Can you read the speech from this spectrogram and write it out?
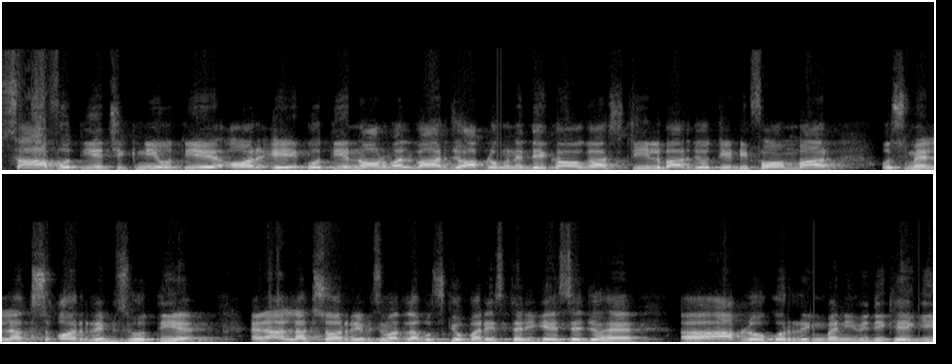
साफ़ होती है, चिकनी होती है और एक होती है नॉर्मल बार जो आप लोगों ने देखा होगा स्टील बार जो होती है डिफॉर्म बार उसमें लक्स और रिब्स होती है। है ना? लक्स और रिब्स मतलब उसके ऊपर इस तरीके से जो है आप लोगों को रिंग बनी हुई दिखेगी,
